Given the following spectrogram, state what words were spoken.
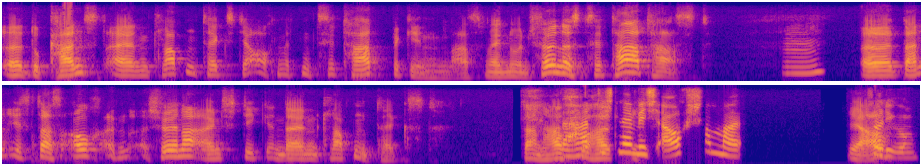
äh, du kannst einen Klappentext ja auch mit einem Zitat beginnen lassen. Wenn du ein schönes Zitat hast, mhm. Äh, dann ist das auch ein schöner Einstieg in deinen Klappentext. Dann hast da hatte halt ich nämlich auch schon mal. Ja. Entschuldigung.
